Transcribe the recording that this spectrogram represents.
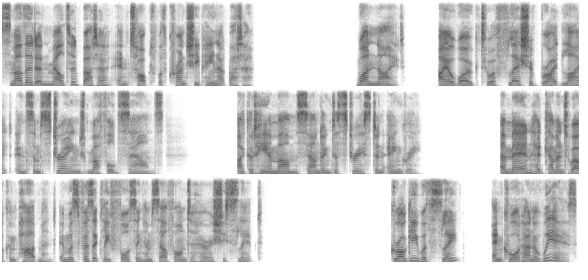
smothered in melted butter and topped with crunchy peanut butter. One night, I awoke to a flash of bright light and some strange, muffled sounds. I could hear Mum sounding distressed and angry. A man had come into our compartment and was physically forcing himself onto her as she slept. Groggy with sleep and caught unawares,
